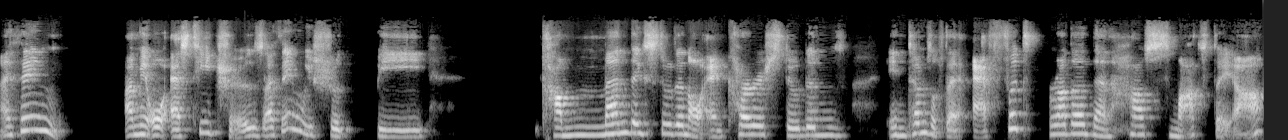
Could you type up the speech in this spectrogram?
I think, I mean, or as teachers, I think we should be commending students or encourage students in terms of their effort rather than how smart they are,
